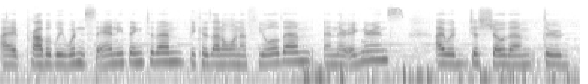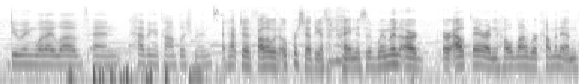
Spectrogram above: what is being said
I probably wouldn't say anything to them because I don't want to fuel them and their ignorance. I would just show them through doing what I love and having accomplishments. I'd have to follow what Oprah said the other night, and said women are, are out there and hold on, we're coming in.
